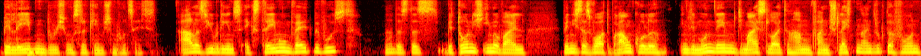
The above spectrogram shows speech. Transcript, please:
beleben durch unsere chemischen Prozesse. Alles übrigens extrem umweltbewusst. Ne? Das, das betone ich immer, weil wenn ich das Wort Braunkohle in den Mund nehme, die meisten Leute haben einen schlechten Eindruck davon.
